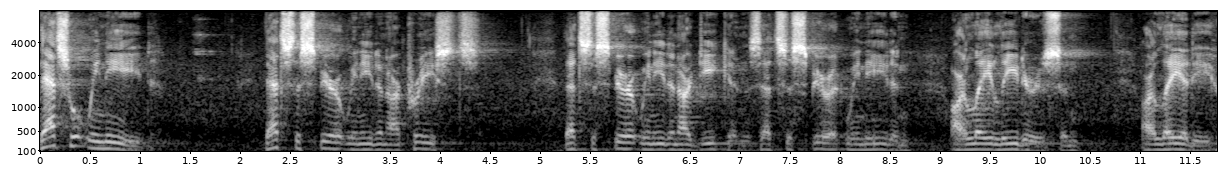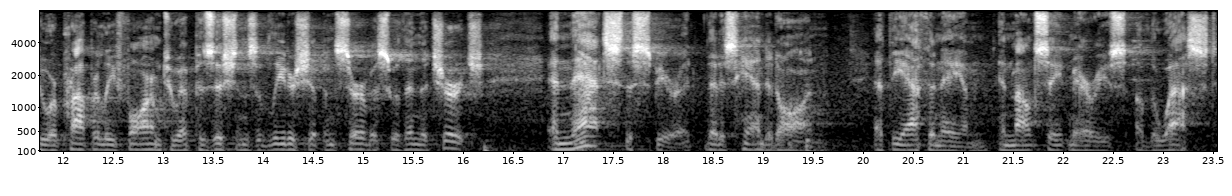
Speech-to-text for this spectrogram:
that's what we need. That's the spirit we need in our priests. That's the spirit we need in our deacons. That's the spirit we need in our lay leaders and our laity who are properly formed, who have positions of leadership and service within the church. And that's the spirit that is handed on at the Athenaeum in Mount St. Mary's of the West.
